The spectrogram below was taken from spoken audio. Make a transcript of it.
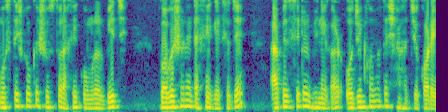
মস্তিষ্ককে সুস্থ রাখে কুমড়োর বীজ। গবেষণায় দেখা গেছে যে, আপেল সিডার ভিনেগার ওজন কমাতে সাহায্য করে।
